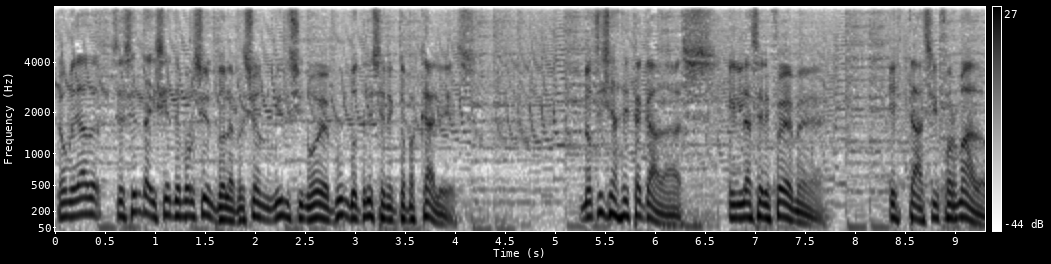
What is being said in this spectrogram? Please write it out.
La humedad, 67%. La presión, 1019.3 en hectopascales. Noticias destacadas en la FM. Estás informado.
